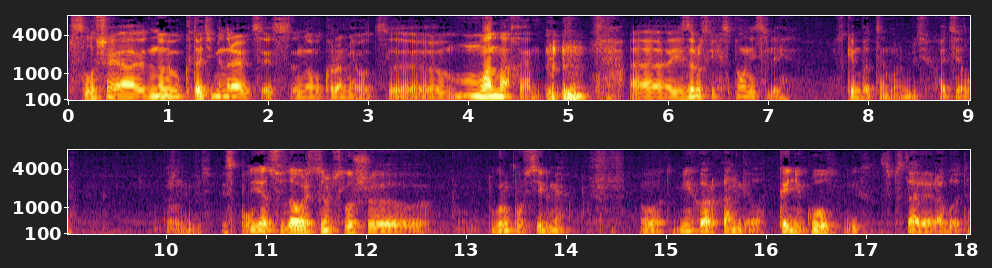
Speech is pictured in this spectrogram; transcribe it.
слушай, а ну кто тебе нравится из, ну, кроме вот э, монаха, а, из русских исполнителей? С кем бы ты, может быть, хотел что-нибудь исполнить? Я с удовольствием слушаю группу в Сигме. Вот, Миху Архангела. Каникул, их старые работы,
